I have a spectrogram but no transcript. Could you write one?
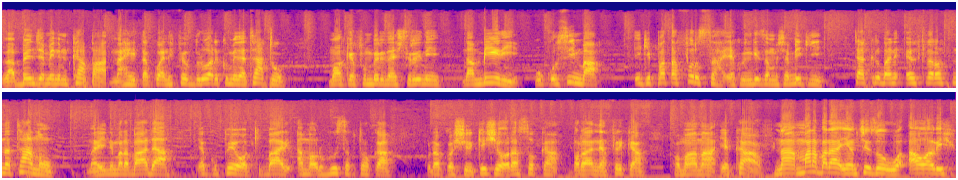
la Benjamin Mkapa, na hii itakuwa ni Februari 13 mwaka 2022 huku Simba ikipata fursa ya kuingiza mashabiki takribani elfu thelathini na tano na hii ni mara baada ya kupewa kibali ama ruhusa kutoka kunako shirikisho la soka barani Afrika kwa maana ya CAF. Na mara baada ya mchezo wa awali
